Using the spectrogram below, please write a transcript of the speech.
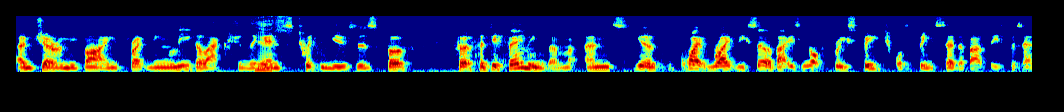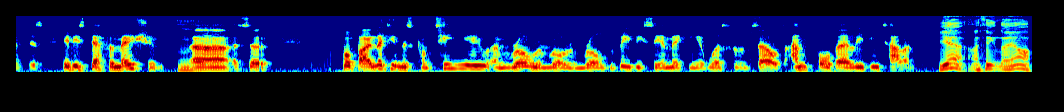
and Jeremy Vine threatening legal action against yes. Twitter users for, for, for defaming them. And, you know, quite rightly so. That is not free speech, what has been said about these presenters. It is defamation. Mm. Uh, so but by letting this continue and roll and roll and roll, the BBC are making it worse for themselves and for their leading talent. Yeah, I think they are.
